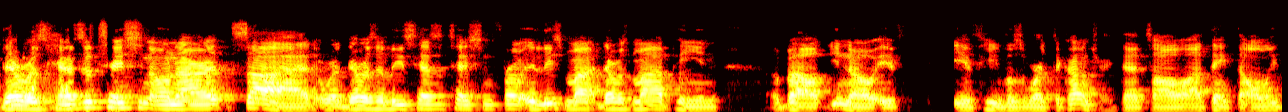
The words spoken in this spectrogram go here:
there was hesitation on our side, or there was at least hesitation from at least my there was my opinion about you know if if he was worth the contract. That's all. I think the only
